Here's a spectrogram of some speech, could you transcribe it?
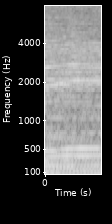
day.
